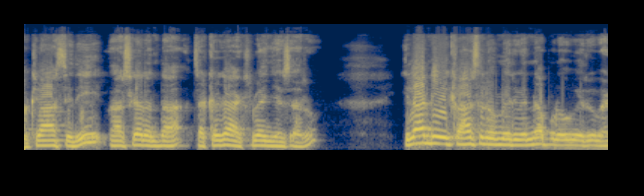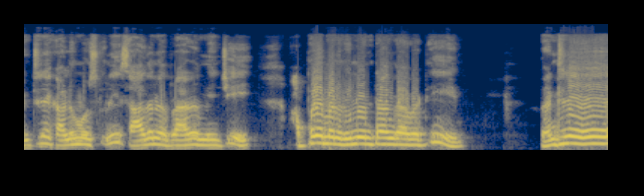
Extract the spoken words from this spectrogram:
క్లాస్ ఇది. మాస్టర్ గారు అంతా చక్కగా ఎక్స్ప్లెయిన్ చేశారు. ఇలాంటి క్లాసులు మీరు విన్నప్పుడు మీరు వెంటనే కళ్ళు మూసుకుని సాధన ప్రారంభించి అప్పుడే మనం విని ఉంటాం కాబట్టి వెంటనే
